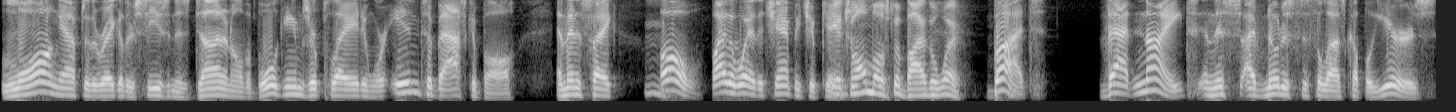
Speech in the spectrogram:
long after the regular season is done and all the bowl games are played and we're into basketball and then it's like oh by the way the championship game It's almost a by the way. but that night, and this I've noticed this the last couple of years,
